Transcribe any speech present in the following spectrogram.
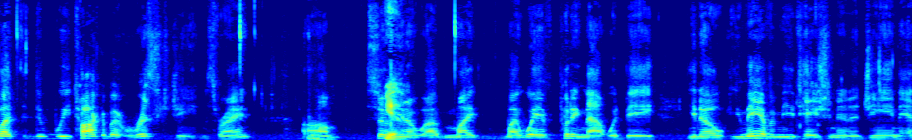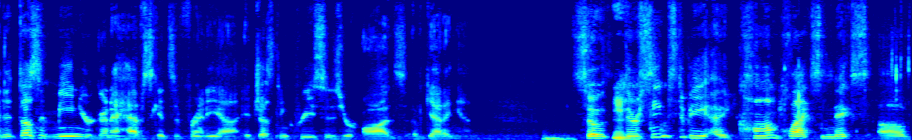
But we talk about risk genes, right? Um, so yeah. you know, uh, my my way of putting that would be you know, you may have a mutation in a gene, and it doesn't mean you're going to have schizophrenia. It just increases your odds of getting it. So mm. there seems to be a complex mix of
